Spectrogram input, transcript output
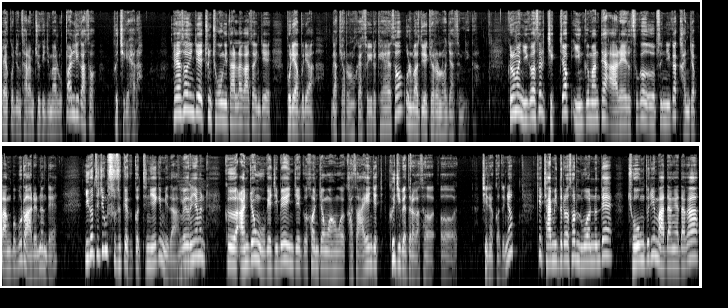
애꿎은 사람 죽이지 말고 빨리 가서 그치게 해라. 해서 이제 춘추공이 달라가서 이제 부랴부랴 나 결혼하겠어 이렇게 해서 얼마 뒤에 결혼을 하지 않습니까? 그러면 이것을 직접 임금한테 아뢰일 수가 없으니까 간접 방법으로 아뢰는데 이것도 지금 수수께끼 같은 얘기입니다. 왜 그러냐면 그 안종 우계 집에 이제 그 헌정왕후가 가서 아예 이제 그 집에 들어가서 어 지냈거든요. 그 잠이 들어서 누웠는데 종들이 마당에다가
